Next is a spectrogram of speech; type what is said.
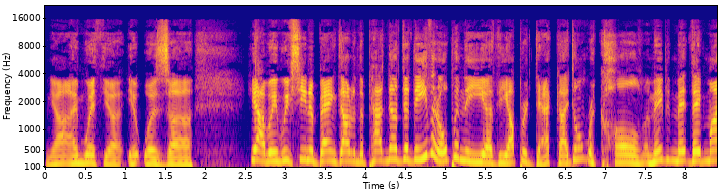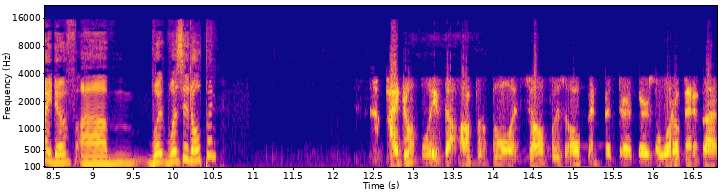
Yeah, I'm with you. It was. Uh, yeah, I mean we've seen it banged out in the past. Now, did they even open the uh, the upper deck? I don't recall. Maybe they might have. Um, what was it open? I don't believe the upper bowl itself was open, but there, there's a little bit of a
